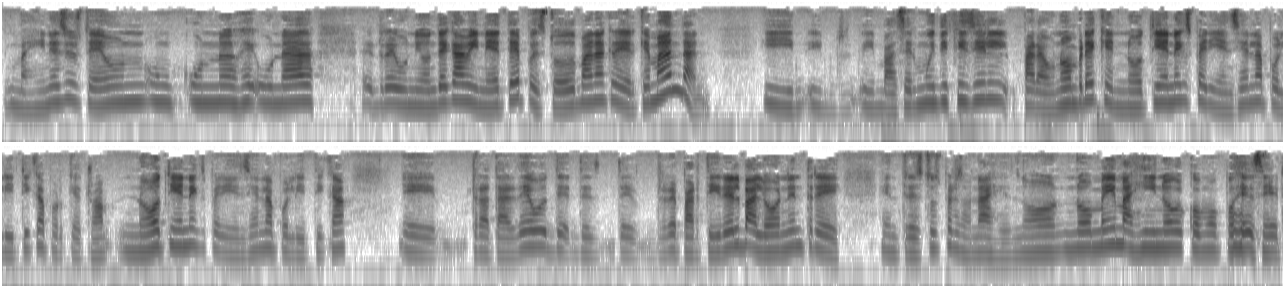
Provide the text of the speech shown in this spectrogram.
imagínese usted un- un- una, una reunión de gabinete, pues todos van a creer que mandan. Y, y- y va a ser muy difícil para un hombre que no tiene experiencia en la política, porque Trump no tiene experiencia en la política, eh, tratar de, de- de- de repartir el balón entre, entre estos personajes. No, no me imagino cómo puede ser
